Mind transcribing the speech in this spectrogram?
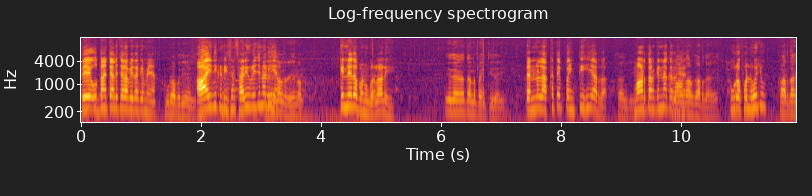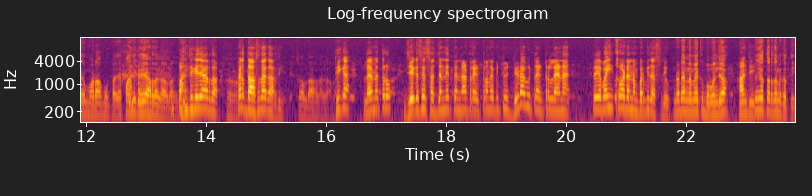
ਤੇ ਉਦਾਂ ਚੱਲ ਚਲਾਵੇ ਤਾਂ ਕਿਵੇਂ ਆ? ਪੂਰਾ ਵਧੀਆ ਜੀ। ਆ ਇਹਦੀ ਕੰਡੀਸ਼ਨ ਸਾਰੀ ਓਰੀਜਨਲ ਹੀ ਹੈ ਕਿੰਨੇ ਦਾ ਬਣੂ ਗਰਲਾਲ ਇਹ? ਇਹਦਾ 335 ਦਾ ਜੀ। 3 ਲੱਖ ਤੇ 35000 ਦਾ? ਹਾਂਜੀ। ਮਾਨਤਾਨ ਕਿੰਨਾ ਕਰ ਦਾਂਗੇ ਪੂਰਾ ਫੁੱਲ ਹੋ ਜੂ? ਕਰ ਦਾਂਗੇ ਮਾੜਾ ਮੋਟਾ ਜਿਹਾ 5000 ਦਾ ਕਰ ਦਾਂਗੇ 5000 ਦਾ? ਫਿਰ 10 ਦਾ ਕਰ ਦੀ। ਚੱਲ ਦੱਸਦਾ ਗੱਲ ਠੀਕ ਹੈ? ਲੈ ਮਿੱਤਰੋ ਜੇ ਕਿਸੇ ਸੱਜਣ ਨੇ ਤਿੰਨਾਂ ਟਰੈਕਟਰਾਂ ਦੇ ਵਿੱਚੋਂ ਜਿਹੜਾ ਵੀ ਟਰੈਕਟਰ ਲੈਣਾ ਤੇ ਬਾਈ ਤੁਹਾਡਾ ਨੰਬਰ ਵੀ ਦੱਸ ਦਿਓ। 9952 ਹਾਂਜੀ। 75331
